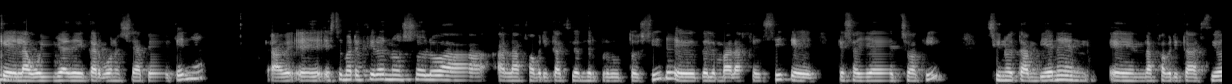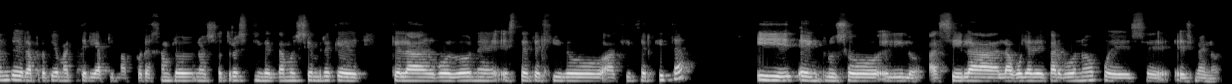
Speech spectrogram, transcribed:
Que la huella de carbono sea pequeña. Eh, esto me refiero no solo a, la fabricación del producto sí, del embalaje sí, que, se haya hecho aquí, sino también en, en, la fabricación de la propia materia prima. Por ejemplo, nosotros intentamos siempre que, que el algodón eh, esté tejido aquí cerquita y, e incluso el hilo. Así la, huella de carbono pues eh, es menor.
